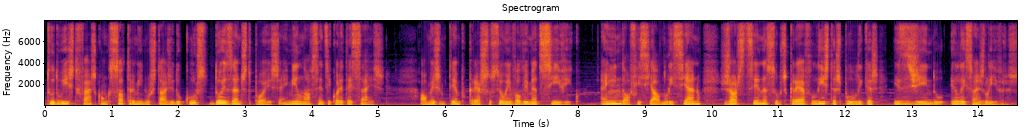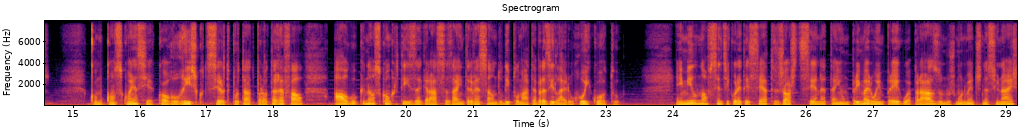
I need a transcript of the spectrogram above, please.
Tudo isto faz com que só termine o estágio do curso dois anos depois, em 1946. Ao mesmo tempo, cresce o seu envolvimento cívico. Ainda oficial miliciano, Jorge de Sena subscreve listas públicas exigindo eleições livres. Como consequência, corre o risco de ser deportado para o Tarrafal, algo que não se concretiza graças à intervenção do diplomata brasileiro Rui Couto. Em 1947, Jorge de Sena tem um primeiro emprego a prazo nos Monumentos Nacionais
